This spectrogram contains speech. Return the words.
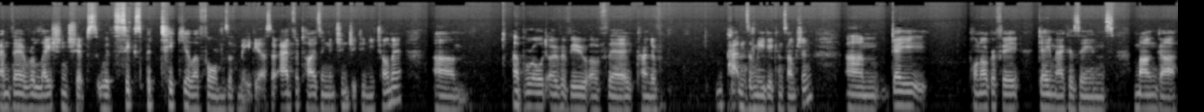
and their relationships with six particular forms of media. So, advertising in Shinjuku Nichome, um, a broad overview of their kind of patterns of media consumption, um, gay pornography, gay magazines, manga,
